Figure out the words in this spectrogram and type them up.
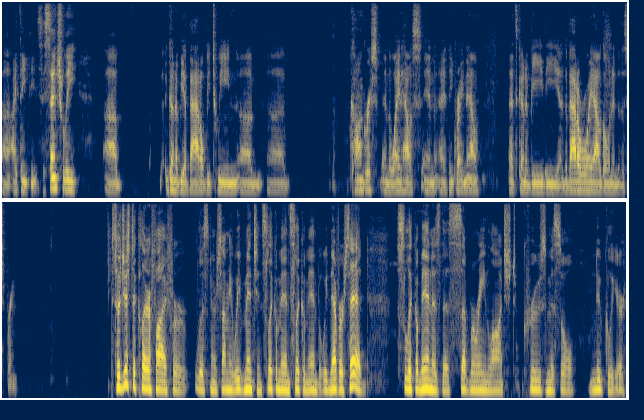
uh, I think it's essentially uh, going to be a battle between um, uh, Congress and the White House, and I think right now that's going to be the uh, the battle royale going into the spring. So just to clarify for listeners, I mean we've mentioned SLCM-N, slick them in, but we never said SLCM-N as the submarine launched cruise missile nuclear.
